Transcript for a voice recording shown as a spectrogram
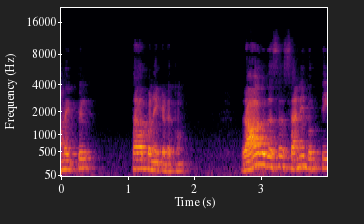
அமைப்பில் தகப்பனை கிடைக்கும். ராகுதச சனி பக்தி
